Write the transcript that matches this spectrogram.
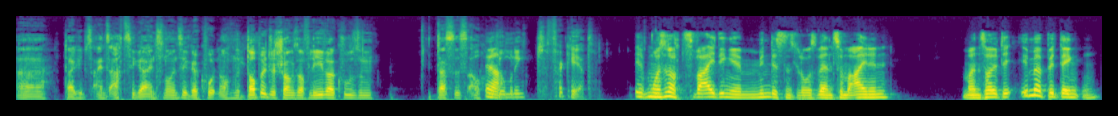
äh, da gibt's 1,80er, 1,90er Quoten, auch eine doppelte Chance auf Leverkusen. Das ist auch Ja. nicht unbedingt verkehrt. Ich muss noch zwei Dinge mindestens loswerden. Zum einen, man sollte immer bedenken,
